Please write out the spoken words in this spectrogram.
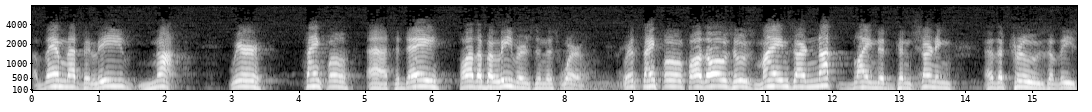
of them that believe not. We're thankful uh, today for the believers in this world. We're thankful for those whose minds are not blinded concerning uh, the truths of these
